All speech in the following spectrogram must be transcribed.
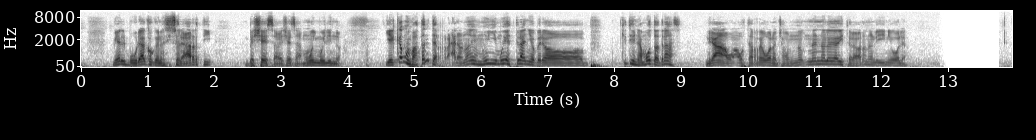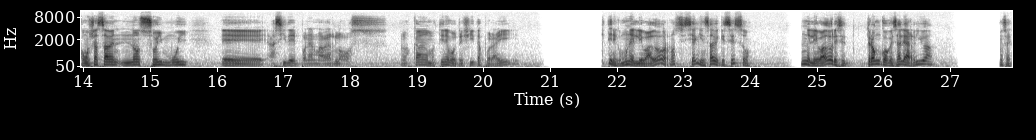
Mirá el buraco que nos hizo la Arti. Belleza, belleza, muy, muy lindo. Y el camo es bastante raro, ¿no? Es muy, muy extraño, pero... ¿Qué tiene una moto atrás? Mirá, wow, está re bueno, chabón. No, no, no lo había visto, la verdad, no le ni bola. Como ya saben, no soy muy eh, así de ponerme a ver los, los camos. Tiene botellitas por ahí. ¿Qué tiene? Como un elevador. No sé si alguien sabe qué es eso. Un elevador, ese tronco que sale arriba. No sé.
